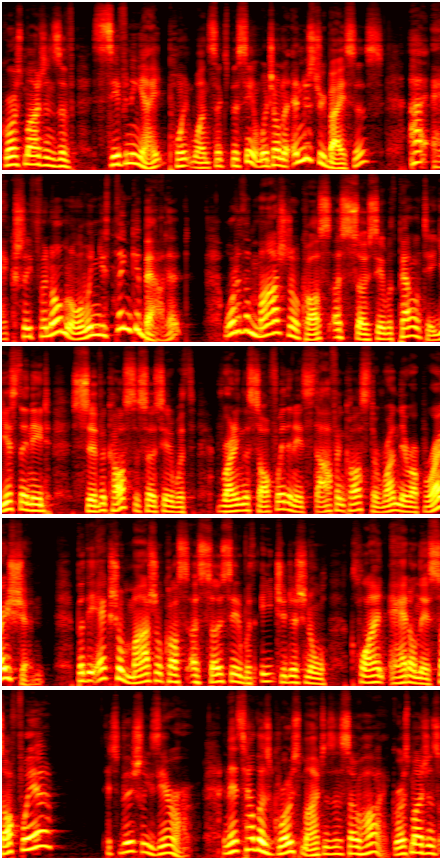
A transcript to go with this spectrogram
gross margins of 78.16%, which on an industry basis are actually phenomenal. And when you think about it, what are the marginal costs associated with Palantir? Yes, they need server costs associated with running the software, they need staffing costs to run their operation, but the actual marginal costs associated with each additional client add on their software, it's virtually zero. And that's how those gross margins are so high. Gross margins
